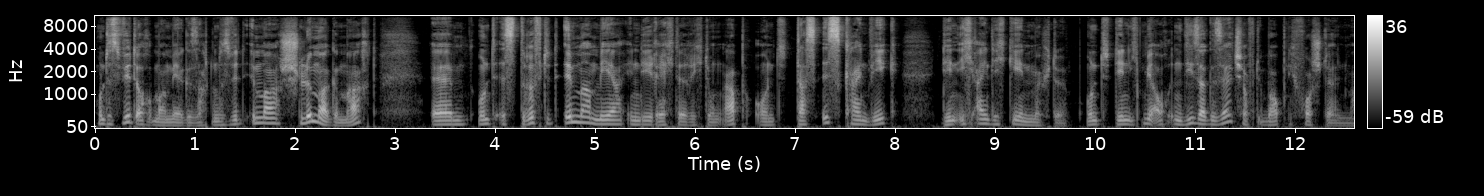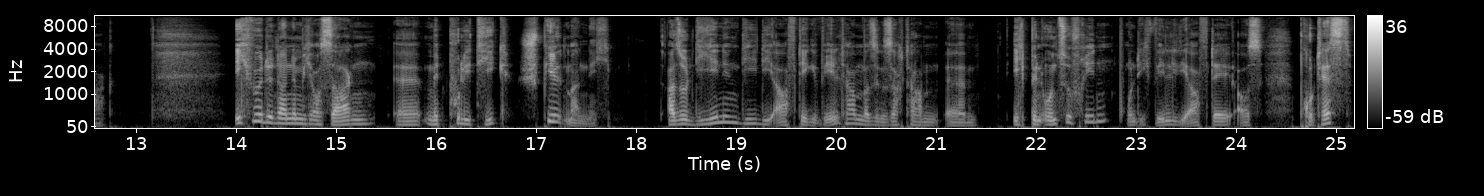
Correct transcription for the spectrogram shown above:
und es wird auch immer mehr gesagt und es wird immer schlimmer gemacht. Ähm, und es driftet immer mehr in die rechte Richtung ab. Und das ist kein Weg, den ich eigentlich gehen möchte und den ich mir auch in dieser Gesellschaft überhaupt nicht vorstellen mag. Ich würde dann nämlich auch sagen, äh, mit Politik spielt man nicht. Also diejenigen, die die AfD gewählt haben, weil sie gesagt haben, äh, ich bin unzufrieden und ich wähle die AfD aus Protest,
